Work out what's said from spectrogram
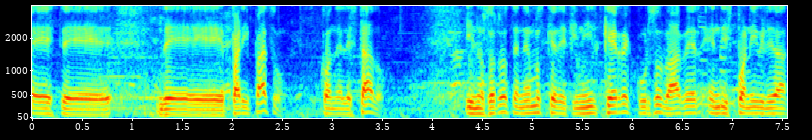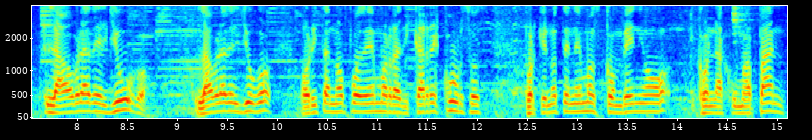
este, de paripaso con el Estado. Y nosotros tenemos que definir qué recursos va a haber en disponibilidad. La obra del yugo. La obra del yugo, ahorita no podemos radicar recursos porque no tenemos convenio con la Jumapan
